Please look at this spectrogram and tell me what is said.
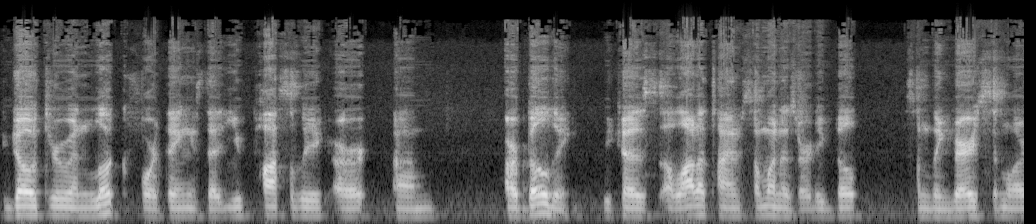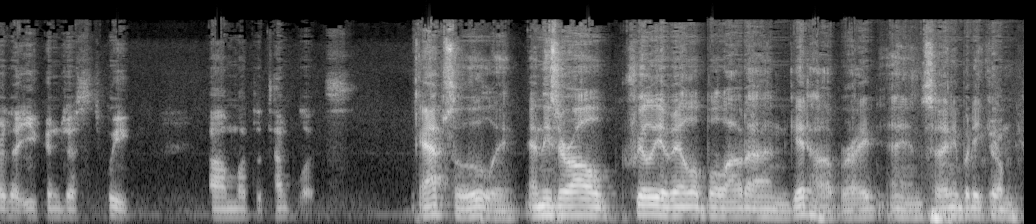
to go through and look for things that you possibly are um, are building because a lot of times someone has already built something very similar that you can just tweak um, with the templates. Absolutely, and these are all freely available out on GitHub, right? And so anybody can. Yep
